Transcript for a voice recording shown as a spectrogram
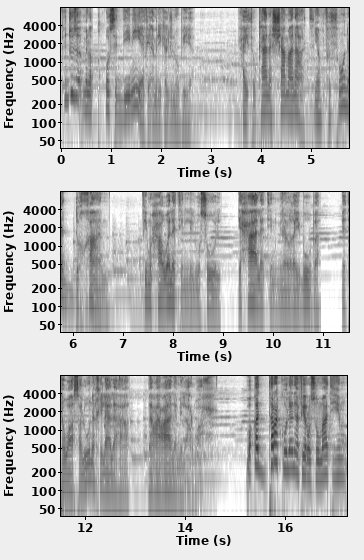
كجزء من الطقوس الدينية في أمريكا الجنوبية حيث كان الشامانات ينفثون الدخان في محاولة للوصول لحالة من الغيبوبة يتواصلون خلالها مع عالم الأرواح. وقد تركوا لنا في رسوماتهم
